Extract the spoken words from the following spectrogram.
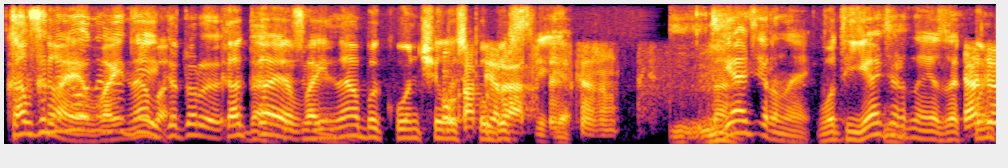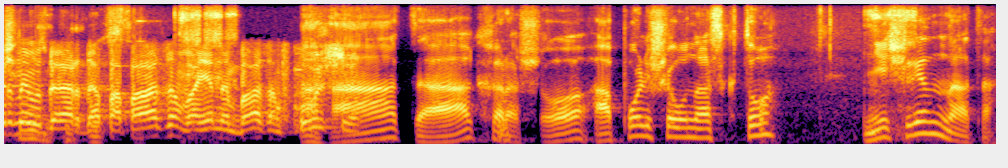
там какая война, людей, которые... какая да, война бы кончилась ну, побыстрее? скажем. Да. Ядерная? Вот ядерная закончилась... Ядерный удар, да, по базам, военным базам в Польше. А, так, хорошо. А Польша у нас кто? Не член НАТО?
